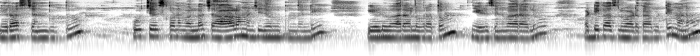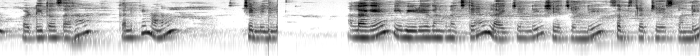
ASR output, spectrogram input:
నిరాశ చెందొద్దు. పూజ చేసుకోవడం వల్ల చాలా మంచి జరుగుతుందండి. ఏడు వారాల వ్రతం ఏడు శనివారాలు వడ్డీ కాసులు వాడు కాబట్టి మనం వడ్డీతో సహా కలిపి మనం చెల్లించాలి అలాగే ఈ వీడియో కనుక నచ్చితే లైక్ చేయండి షేర్ చేయండి సబ్స్క్రైబ్ చేసుకోండి.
